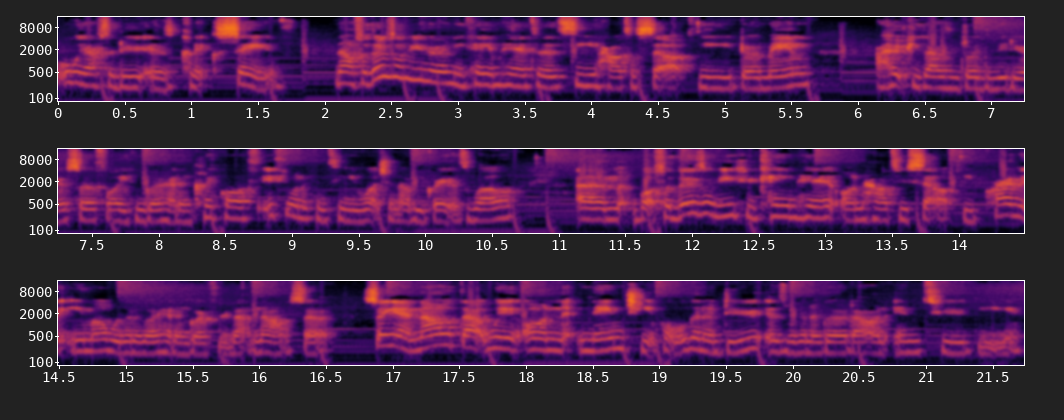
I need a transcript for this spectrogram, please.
All we have to do is click save. Now, for those of you who only came here to see how to set up the domain, I hope you guys enjoyed the video so far. You can go ahead and click off. If you want to continue watching, that'd be great as well. Um, but for those of you who came here on how to set up the private email, we're going to go ahead and go through that now. So, so yeah, now that we're on Namecheap, what we're going to do is we're going to go down into the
